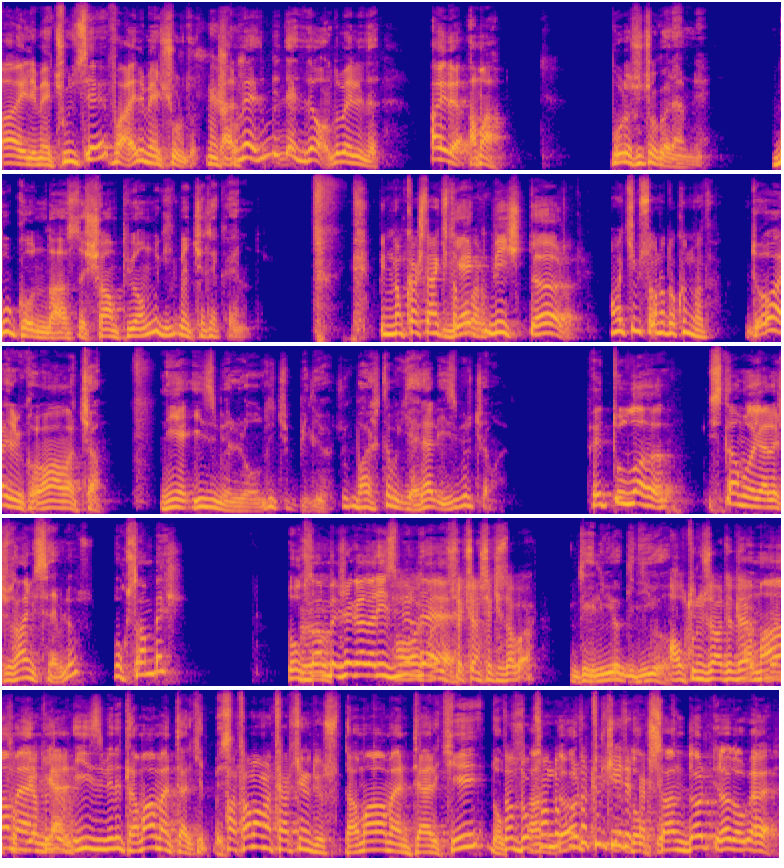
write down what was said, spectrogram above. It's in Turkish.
faili meçhulse faili meşhurdur. Meşhur. Yani ne, ne, ne oldu bellidir. Ayrı ama burada şu çok önemli. Bu konuda aslında şampiyonluk Hikmet Çetekaya'nındır. Bilmem kaç tane kitabı var. 74. Ama kimse ona dokunmadı. O ayrı bir konu onu anlatacağım. Niye İzmirli olduğu için biliyor. Çünkü başta bu yerel İzmir cemaati. Fethullah'ın İstanbul'a yerleşmesi hangi sene biliyor musun? 95. 95'e kadar İzmir'de. Hayır, 88'de var. Geliyor gidiyor. Altunizade'de ben çok Tamamen yani İzmir'i tamamen terk etmesi. Ha tamamen terkini diyorsun. Tamamen terki 94, 99'da Türkiye'yi de terk etti. 94 ya da dok- evet.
